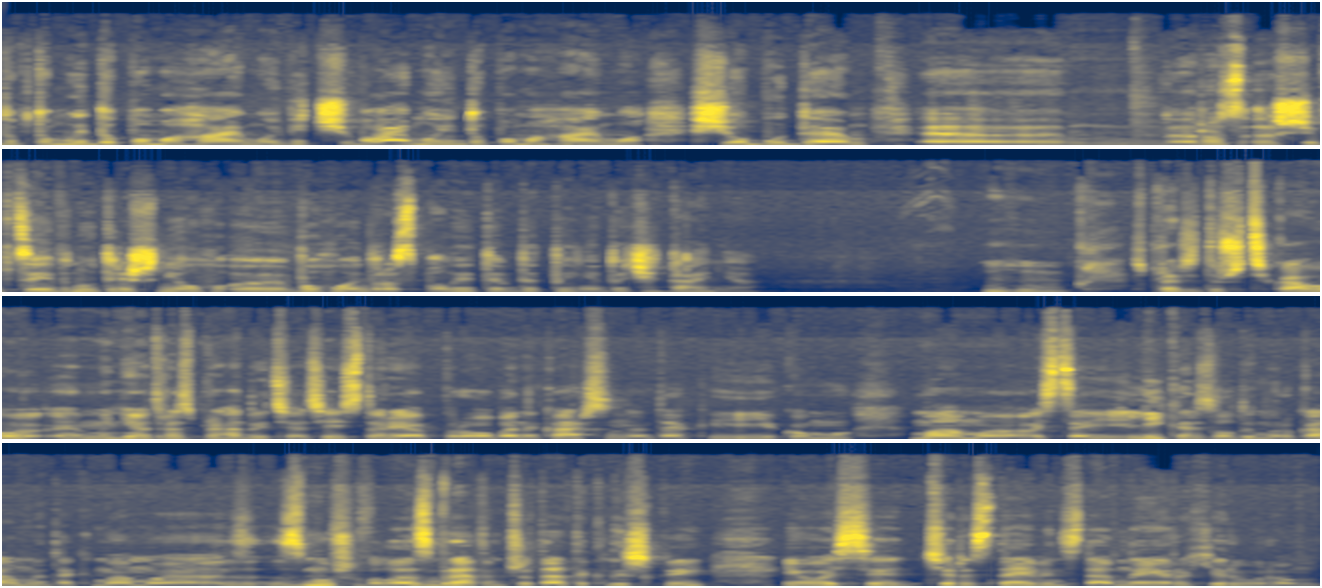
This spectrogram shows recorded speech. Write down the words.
Тобто ми допомагаємо, відчуваємо і допомагаємо, що буде, е, роз, щоб цей внутрішній е, вогонь розпалити в дитині до читання. Угу. Справді дуже цікаво. Е, Мені одразу пригадується ця історія про Бена Карсона, так і якому мама, ось цей лікар з золотими руками, так мама змушувала з братом читати книжки, і ось е, через те він став нейрохірургом.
